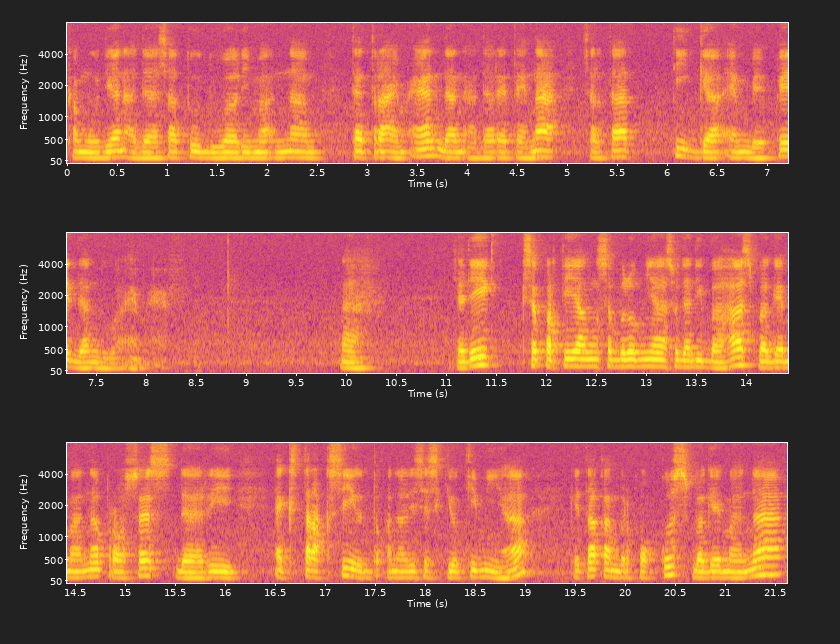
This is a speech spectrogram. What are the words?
kemudian ada 1256 tetra MN dan ada retena serta 3 MBP dan 2 MF nah jadi seperti yang sebelumnya sudah dibahas bagaimana proses dari ekstraksi untuk analisis geokimia, kita akan berfokus bagaimana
